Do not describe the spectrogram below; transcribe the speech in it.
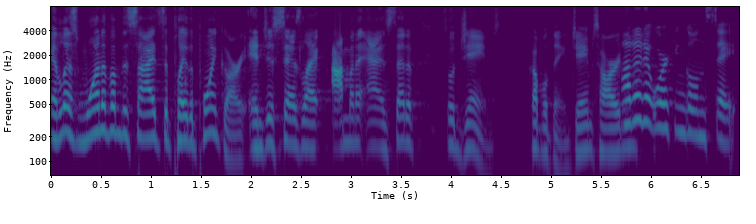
unless one of them decides to play the point guard and just says like, I'm going to add instead of so James. Couple things. James Harden. How did it work in Golden State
